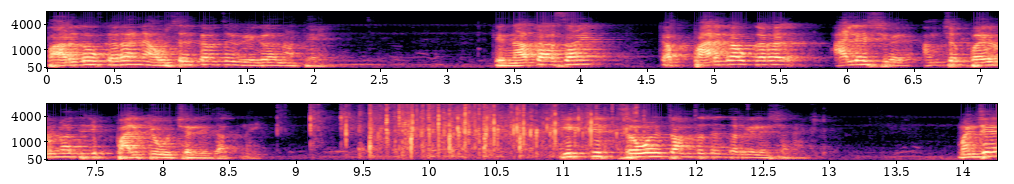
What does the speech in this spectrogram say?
पारगावकर आणि अवसरकरांचं वेगळं नातं आहे. ते नातं असं आहे का पारगावकर आल्याशिवाय आमच्या भैरवनाथाची पालखी उचलली जात नाही. इतकी जवळचं आमचं त्यांचं रिलेशन आहे. म्हणजे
